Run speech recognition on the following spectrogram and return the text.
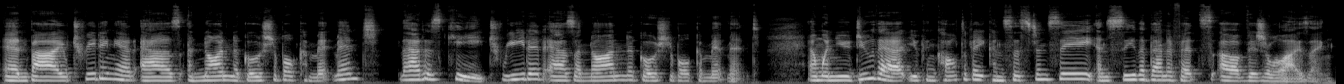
And by treating it as a non-negotiable commitment, that is key. Treat it as a non-negotiable commitment. And when you do that, you can cultivate consistency and see the benefits of visualizing.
